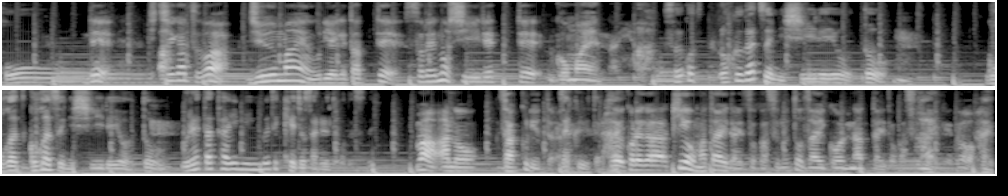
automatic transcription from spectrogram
ほうで7月は10万円売り上げたってそれの仕入れって5万円なんや、あそういうこと。6月に仕入れようとうん、5月 ,5 月に仕入れようと、うん。売れたタイミングで計上されるってことですね。まああのざっくり言ったら。ね、ざっくり言ったらはい。これが木をまたいだりとかすると在庫になったりとかするんだけど、はい。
